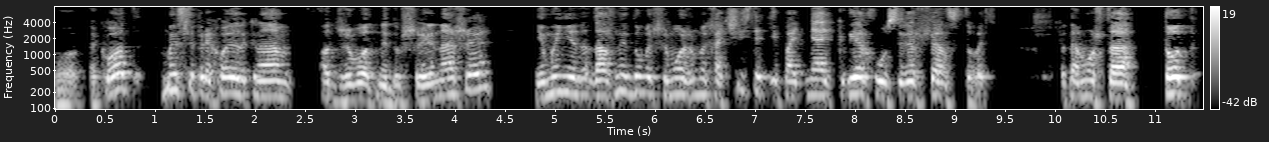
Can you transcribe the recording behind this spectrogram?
Вот. Так вот, мысли приходят к нам от животной души нашей, и мы не должны думать, что можем их очистить и поднять кверху, усовершенствовать. Потому что тот,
